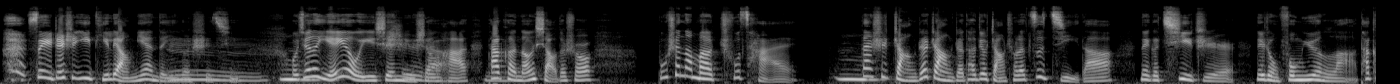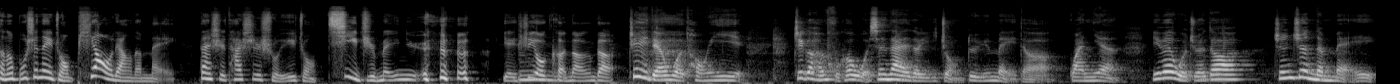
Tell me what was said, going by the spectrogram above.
所以这是一体两面的一个事情。我觉得也有一些女生哈，她可能小的时候不是那么出彩，嗯，但是长着长着，她就长出了自己的那个气质、那种风韵了。她可能不是那种漂亮的美，但是她是属于一种气质美女，也是有可能的。这一点我同意。这个很符合我现在的一种对于美的观念，因为我觉得真正的美，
